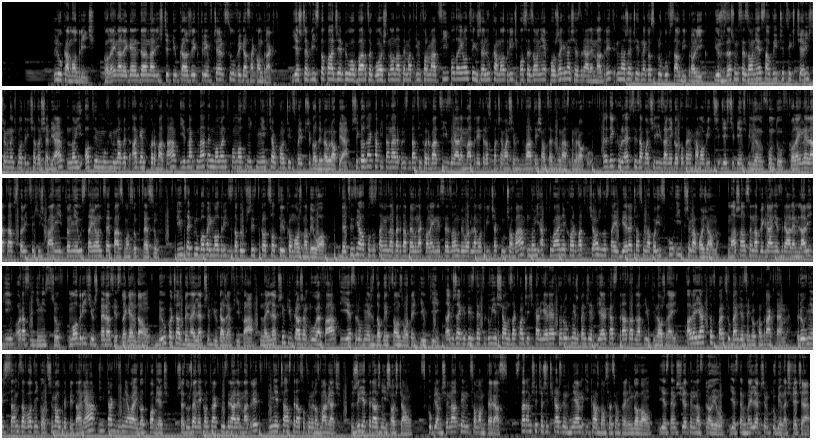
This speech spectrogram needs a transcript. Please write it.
Luka Modric. Kolejna legenda na liście piłkarzy, którym w czerwcu wygasa kontrakt. Jeszcze w listopadzie było bardzo głośno na temat informacji podających, że Luka Modric po sezonie pożegna się z Realem Madryt na rzecz jednego z klubów Saudi Pro League. Już w zeszłym sezonie Saudyjczycy chcieli ściągnąć Modricia do siebie, no i o tym mówił nawet agent Chorwata, jednak na ten moment pomocnik nie chciał kończyć swojej przygody w Europie. Przygoda kapitana reprezentacji Chorwacji z Realem Madryt rozpoczęła się w 2012 roku. Wtedy królewscy zapłacili za niego Tottenhamowi 35 milionów funtów. Kolejne lata w stolicy Hiszpanii to nieustające pasmo sukcesów. W piłce klubowej Modric zdobył wszystko, co tylko można było. Decyzja o pozostaniu na Bernabeu na kolejny sezon była dla Modricia kluczowa, no i aktualnie Chorwat wciąż dostaje wiele czasu na boisku i trzyma poziom. Ma szansę na wygranie z Realem La Ligi oraz Ligi Mistrzów. Modric już teraz jest legendą. Był chociażby najlepszym piłkarzem FIFA, najlepszym piłkarzem UEFA i jest również zdobywcą złotej piłki. Także gdy zdecyduje się on zakończyć karierę, to również będzie wielka strata dla piłki nożnej. Ale jak to w końcu będzie z jego kontraktem? Również sam zawodnik otrzymał te pytania i tak brzmiała jego odpowiedź. Przedłużenie kontraktu z Realem Madryt? Nie czas teraz o tym rozmawiać. Żyję teraźniejszością. Skupiam się na tym, co mam teraz. Staram się cieszyć każdym dniem i każdą sesją treningową. Jestem w świetnym nastroju. Jestem w najlepszym klubie na świecie.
